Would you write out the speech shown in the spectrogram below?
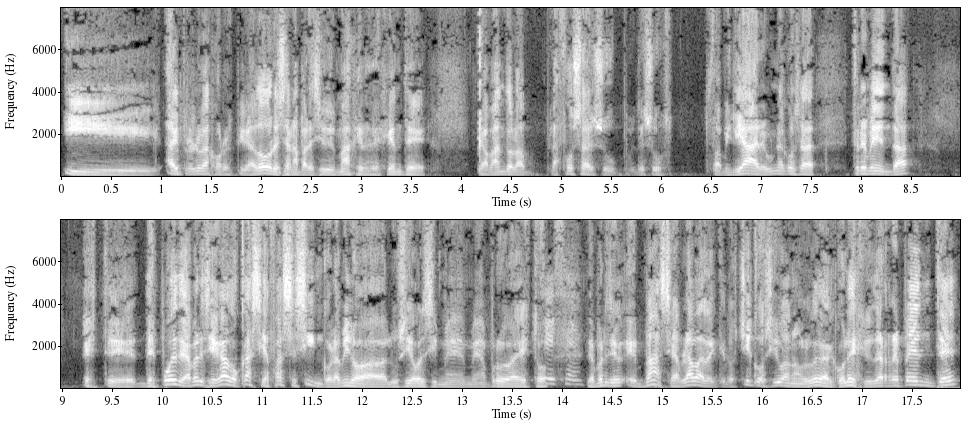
y hay problemas con respiradores, han aparecido imágenes de gente cavando la, fosa de, su, de sus familiares, una cosa tremenda. Este, después de haber llegado casi a fase 5, la miro a Lucía a ver si me, aprueba esto, más, se hablaba de que los chicos iban a volver al colegio y de repente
